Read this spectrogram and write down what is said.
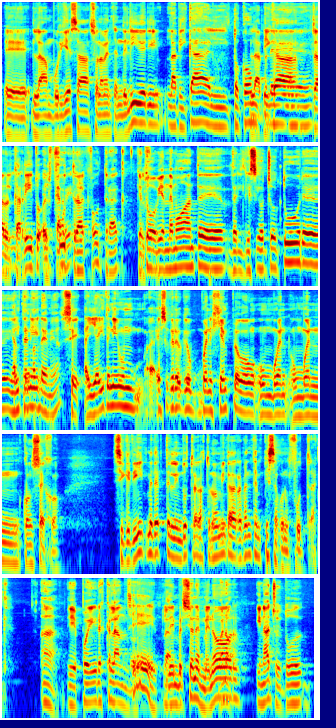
eh, la hamburguesa solamente en delivery. La picada, el tocón. La picada, claro, el carrito, el, food truck. El food truck, que estuvo bien de moda antes del 18 de octubre y antes de la pandemia. Sí, y ahí tenía un, eso creo que es un buen ejemplo, un buen, un buen consejo. Si querís meterte en la industria gastronómica, de repente empieza con un food truck. Ah, y después ir escalando. Sí, la inversión es menor. Bueno, y Nacho, tú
